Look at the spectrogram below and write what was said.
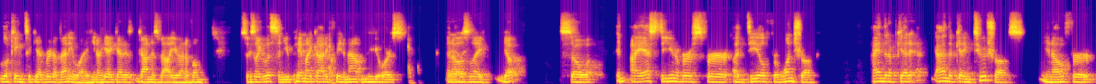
looking to get rid of anyway. You know, he had got his, gotten his value out of them. So he's like, listen, you pay my guy to clean them out and they're yours. And I was like, yep. So and I asked the universe for a deal for one truck. I ended up getting I ended up getting two trucks, you know, for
